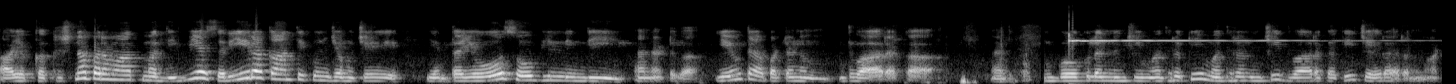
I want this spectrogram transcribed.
ఆ యొక్క కృష్ణ పరమాత్మ దివ్య శరీర కాంతి కుంజముచే ఎంతయో శోభిల్లింది అన్నట్టుగా. ఏమిటి ఆ పట్టణం? ద్వారక. గోకులం నుంచి మధురకి మధుర నుంచి ద్వారకకి చేరారన్నమాట.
